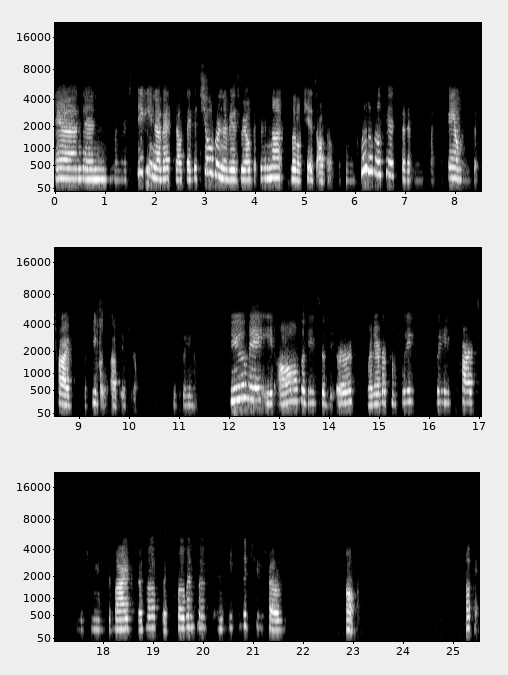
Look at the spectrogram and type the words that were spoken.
And then when they're speaking of it, they'll say the children of Israel, but they're not little kids, although it can include little kids, but it means families, the tribes, the people of Israel. Just so you know. You may eat all the beasts of the earth, whatever completely parts, which means divides the hoof with cloven hoofs and each of the two toes. Oh, okay.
